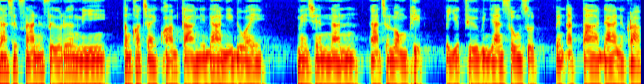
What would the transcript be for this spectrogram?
การศึกษาหนังสือเรื่องนี้ต้องเข้าใจความต่างในด้านนี้ด้วย ไม่เช่นนั้นอาจจะหลงผิดไปยึดถือวิญญาณสูงสุดเป็นอัตตาได้นะครับ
